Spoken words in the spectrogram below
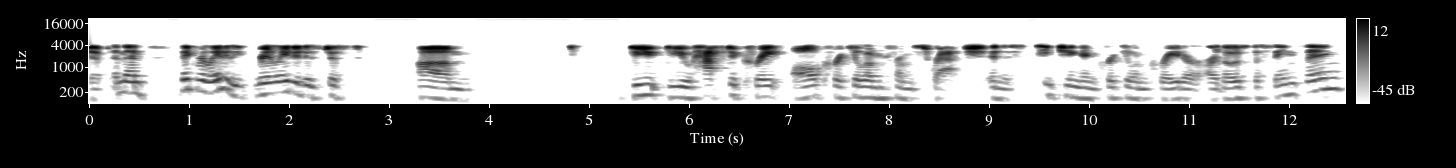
shift. And then I think related related is just um, do you do you have to create all curriculum from scratch? And is teaching and curriculum creator are those the same thing?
